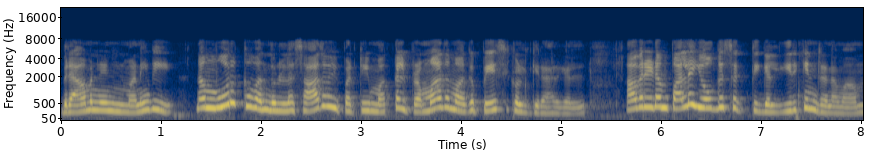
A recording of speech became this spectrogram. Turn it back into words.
பிராமணனின் மனைவி நம் ஊருக்கு வந்துள்ள சாதுவை பற்றி மக்கள் பிரமாதமாக பேசிக்கொள்கிறார்கள். அவரிடம் பல யோக சக்திகள் இருக்கின்றனவாம்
